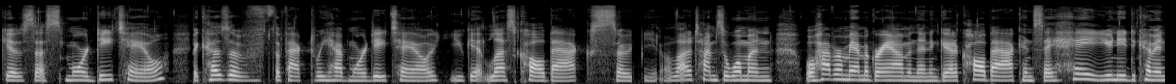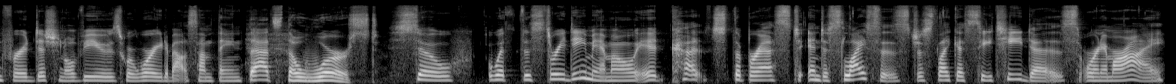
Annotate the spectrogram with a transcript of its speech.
gives us more detail. Because of the fact we have more detail, you get less callbacks. So, you know, a lot of times a woman will have her mammogram and then get a call back and say, hey, you need to come in for additional views. We're worried about something. That's the worst. So, with this 3D mammo, it cuts the breast into slices just like a CT does or an MRI,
